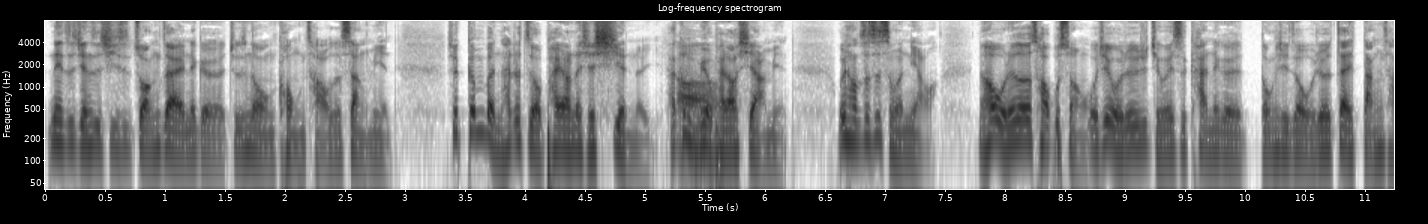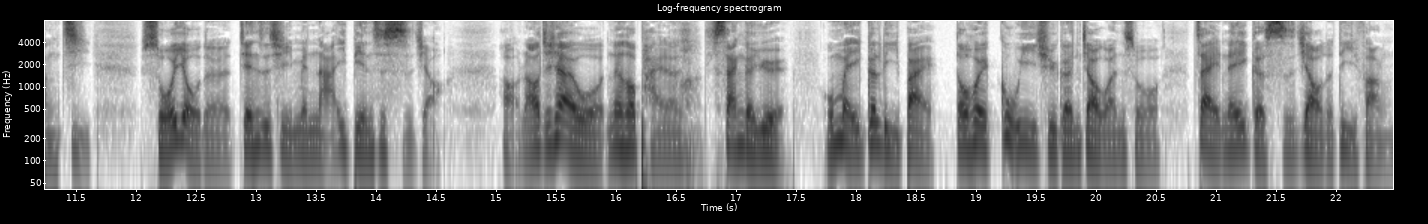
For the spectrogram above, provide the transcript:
那只监视器是装在那个就是那种孔槽的上面，所以根本他就只有拍到那些线而已，他根本没有拍到下面。哦我想这是什么鸟？然后我那时候超不爽，我记得我就去警卫室看那个东西之后，我就在当场记所有的监视器里面哪一边是死角。好，然后接下来我那时候排了三个月，我每一个礼拜都会故意去跟教官说，在那一个死角的地方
